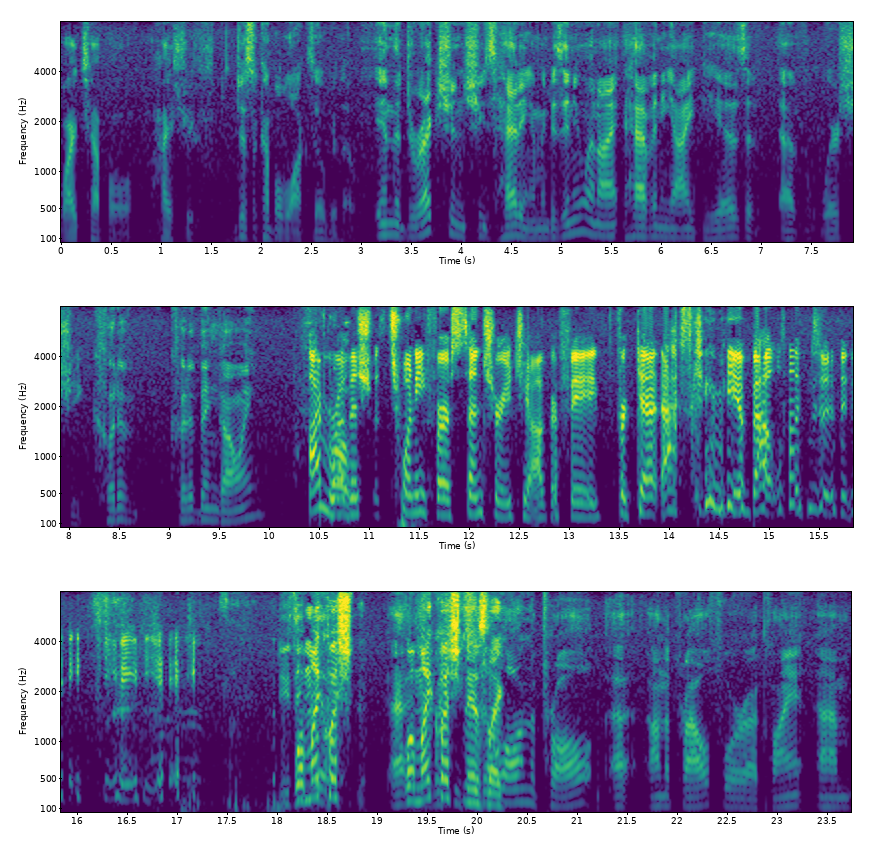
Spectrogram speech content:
Whitechapel High Street. Just a couple blocks over, though. In the direction she's heading, I mean, does anyone have any ideas of, of where she could have could have been going? i'm Well- rubbish with 21st century geography forget asking me about london in 1888 Do you think Well, my that- question. Uh, Well, my question is, like- on the prowl, uh, on the prowl for a client, um,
